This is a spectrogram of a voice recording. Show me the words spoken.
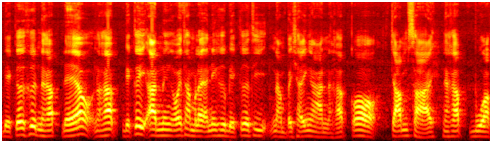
เบรกเกอร์ขึ้นนะครับ แล้วนะครับเบรกเกอร์อีกอันหนึงเอาไว้ทำอะไร อันนี้คือเบรกเกอร์ที่นำไปใช้งานนะครับ ก็จำสายนะครับ บวก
